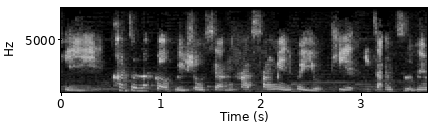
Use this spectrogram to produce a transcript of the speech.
可以看着那个回收箱，它上面会有贴一张纸，会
